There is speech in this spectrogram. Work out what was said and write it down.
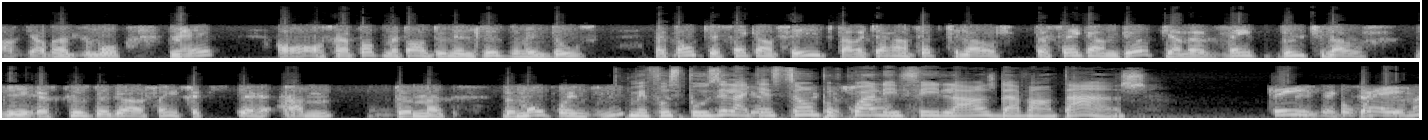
en regardant de l'humour. Mais on, on se rapporte, mettons, en 2010-2012. Mettons qu'il y a 50 filles, puis t'en as 47 qui lâchent. T'as 50 gars, puis il y en a 22 qui lâchent. Il reste plus de gars à la fin. Fait que, euh, à de, de mon point de vue, Mais il faut se poser la question que pourquoi les filles lâchent davantage? Tu sais, Ben, pourquoi exactement.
